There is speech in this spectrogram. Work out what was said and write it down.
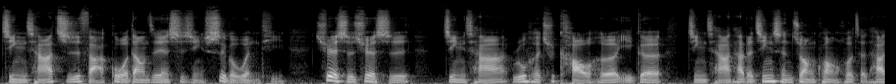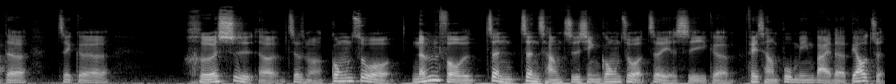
警察执法过当这件事情是个问题，确实确实，警察如何去考核一个警察他的精神状况或者他的这个合适呃，叫什么工作能否正正常执行工作，这也是一个非常不明白的标准。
